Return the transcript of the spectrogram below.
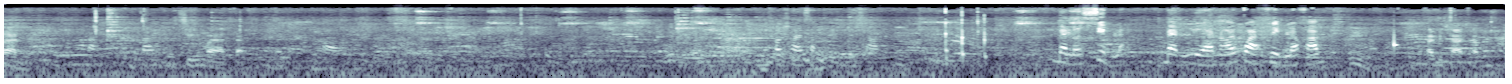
บ้านแบบตั้งซื้อมาจากออกนี่เขาใช้สำเร็จด้วยซ้แบตเหลือสิบแล้วแบตเหลือน้อยกว่าสิบแล้วครับอืมใครไปชาร์จครับำ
